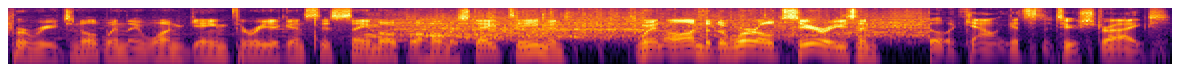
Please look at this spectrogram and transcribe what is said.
for regional when they won game three against this same Oklahoma State team and went on to the World Series. And the count gets the two strikes.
